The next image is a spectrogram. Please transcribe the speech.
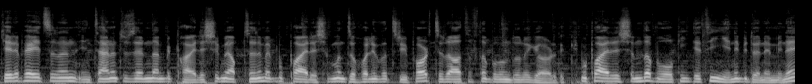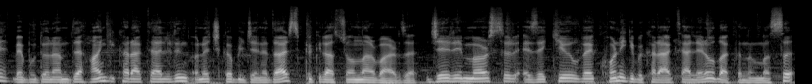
Kerry Payton'ın internet üzerinden bir paylaşım yaptığını ve bu paylaşımın The Hollywood Reporter'a atıfta bulunduğunu gördük. Bu paylaşımda Walking Dead'in yeni bir dönemine ve bu dönemde hangi karakterlerin öne çıkabileceğine dair spekülasyonlar vardı. Jerry, Mercer, Ezekiel ve Connie gibi karakterlere odaklanılması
